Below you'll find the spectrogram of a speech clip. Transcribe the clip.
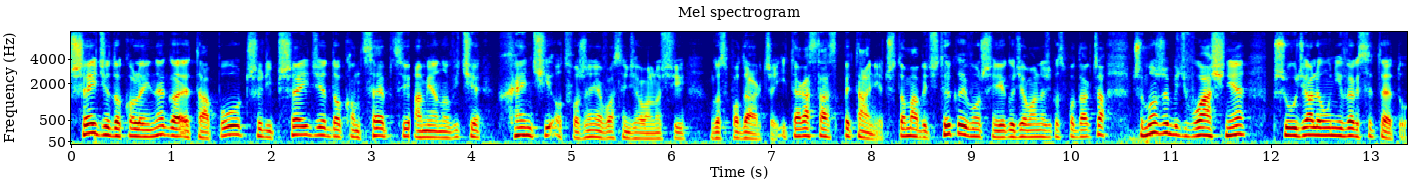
przejdzie do kolejnego etapu, czyli przejdzie do koncepcji, a mianowicie chęci otworzenia własnej działalności gospodarczej. I teraz teraz pytanie, czy to ma być tylko i wyłącznie jego działalność gospodarcza, czy może być właśnie przy udziale uniwersytetu,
